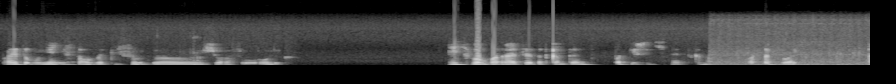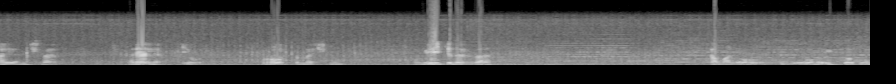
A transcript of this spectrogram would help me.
Поэтому я не стал записывать э, еще раз его ролик. Если вам понравится этот контент, подпишитесь на этот канал, поставьте лайк. А я начинаю. Реально, и вот просто начну. Увидите даже, да? самолет, и кого.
